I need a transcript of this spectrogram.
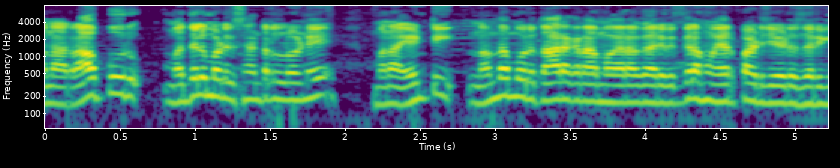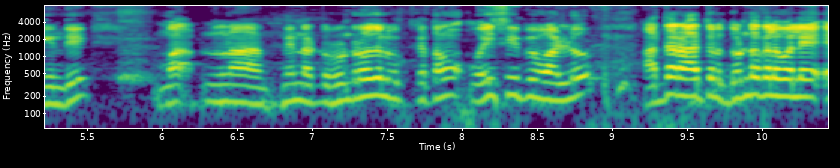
మన రాపూరు మద్దెలమడుగు సెంటర్లోనే మన ఎన్టీ నందమూరి తారక రామారావు గారి విగ్రహం ఏర్పాటు చేయడం జరిగింది. మా నా- నిన్న రెండు రోజుల క్రితం వైసీపీ వాళ్ళు అర్ధరాత్రులు దుండగుల వలె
